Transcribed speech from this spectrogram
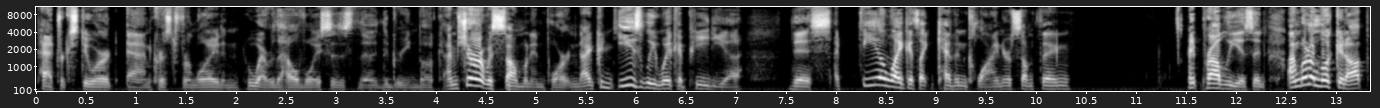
Patrick Stewart and Christopher Lloyd and whoever the hell voices the the Green Book. I'm sure it was someone important. I could easily Wikipedia this. I feel like it's like Kevin Kline or something. It probably isn't. I'm going to look it up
